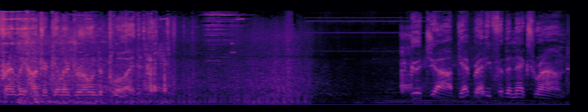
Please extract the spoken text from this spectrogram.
Friendly hunter-killer drone deployed. Good job. Get ready for the next round.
